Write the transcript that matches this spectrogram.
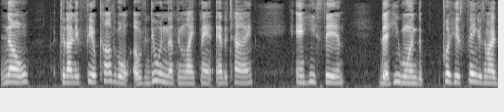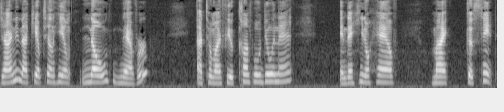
no cuz I didn't feel comfortable of doing nothing like that at the time. And he said that he wanted to put his fingers in my vagina and I kept telling him no never. I told him I feel comfortable doing that and that he don't have my consent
